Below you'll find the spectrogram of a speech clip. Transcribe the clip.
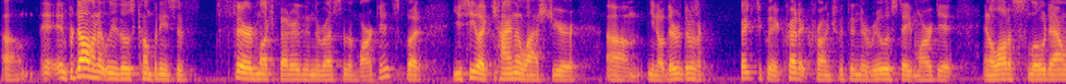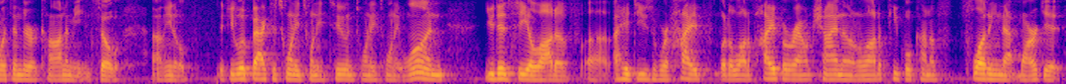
Um, and, and predominantly, those companies have fared much better than the rest of the markets. But you see, like China last year, um, you know, there, there was a basically a credit crunch within their real estate market and a lot of slowdown within their economy. And so, um, you know, if you look back to 2022 and 2021, you did see a lot of, uh, I hate to use the word hype, but a lot of hype around China and a lot of people kind of flooding that market.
